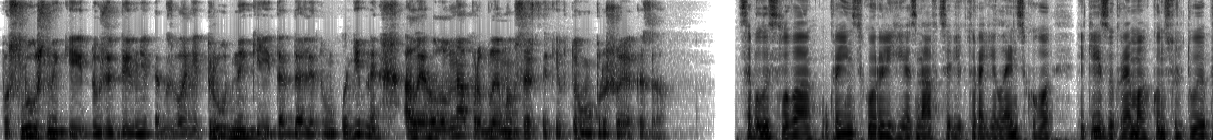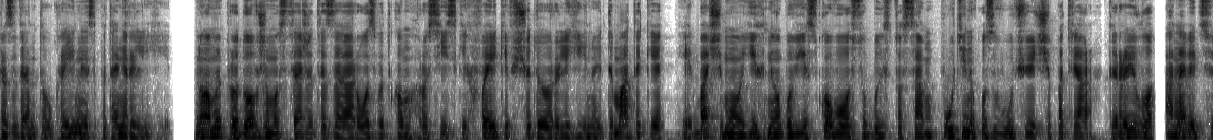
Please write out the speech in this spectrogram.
послушники, дуже дивні так звані трудники і так далі, тому подібне. Але головна проблема все ж таки в тому, про що я казав. Це були слова українського релігієзнавця Віктора Єленського, який, зокрема, консультує президента України з питань релігії. Ну а ми продовжимо стежити за розвитком російських фейків щодо релігійної тематики. Як бачимо, їх не обов'язково особисто сам Путін озвучує чи патріарх Кирило, а навіть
